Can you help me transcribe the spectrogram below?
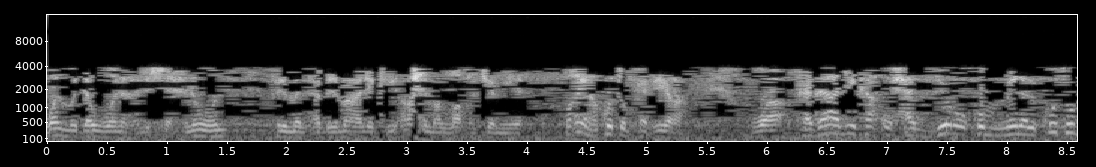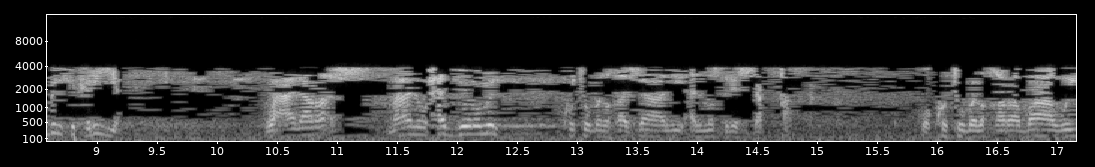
والمدونة للسحنون في المذهب المالكي رحم الله الجميع وغيرها كتب كثيرة. وكذلك أحذركم من الكتب الفكرية. وعلى رأس ما نحذر منه كتب الغزالي المصري السقا وكتب القرضاوي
